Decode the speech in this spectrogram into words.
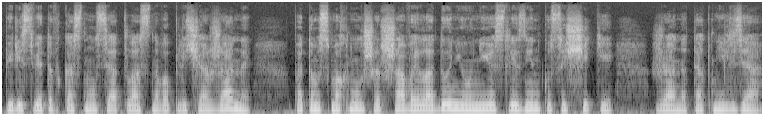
Пересветов коснулся атласного плеча Жанны, потом смахнул шершавой ладонью у нее слезинку со щеки. «Жанна, так нельзя.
